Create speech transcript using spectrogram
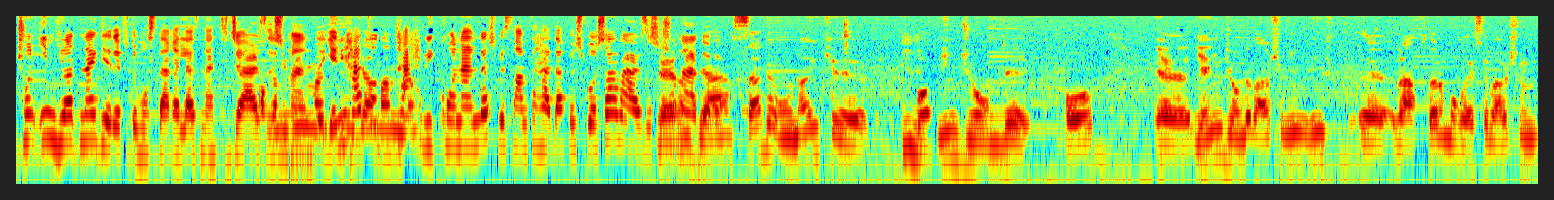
چون این یاد نگرفته مستقل از نتیجه من ارزشمنده یعنی؟ حتی تحریک کنندش به سمت هدفش باشه هم ارزشش رو نداره. درصد اونایی که با این جمله خب یعنی این جمله براشون این, رفتار مقایسه براشون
